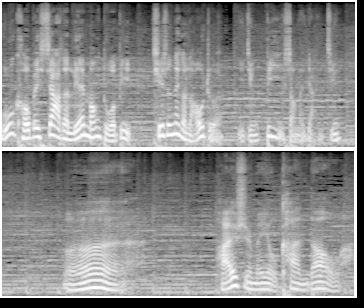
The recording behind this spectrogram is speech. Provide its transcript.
五口被吓得连忙躲避，其实那个老者已经闭上了眼睛。哎，还是没有看到啊！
